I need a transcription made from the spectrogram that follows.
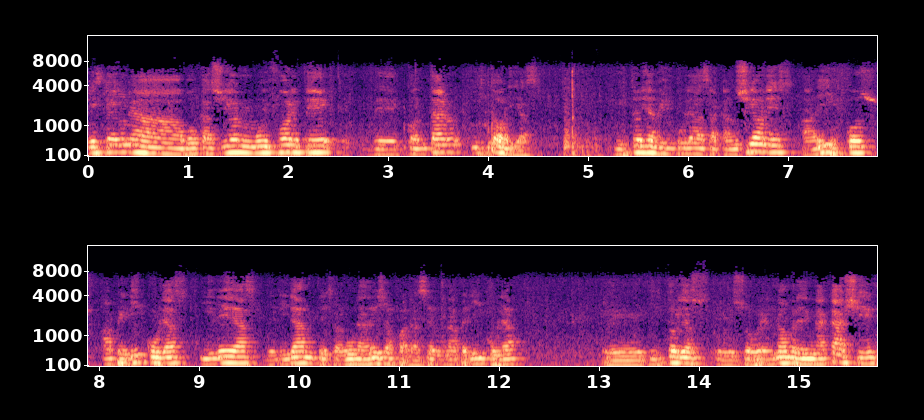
es que hay una vocación muy fuerte de contar historias, historias vinculadas a canciones, a discos, a películas, ideas delirantes, algunas de ellas para hacer una película, eh, historias eh, sobre el nombre de una calle,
